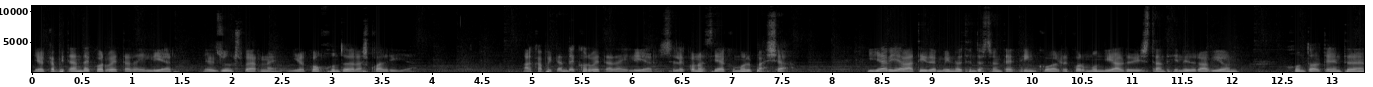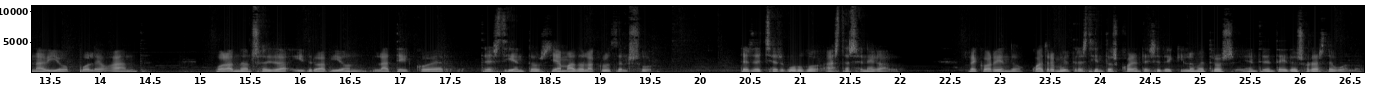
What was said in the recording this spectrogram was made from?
y el capitán de corbeta Dailier el Jules Verne y el conjunto de la escuadrilla. Al capitán de corbeta Dailier se le conocía como el Pasha, y ya había batido en 1935 el récord mundial de distancia en hidroavión junto al teniente de navío Paul Brandt, volando en su hidroavión la Tecoer 300 llamado la Cruz del Sur, desde Cherburgo hasta Senegal, recorriendo 4.347 kilómetros en 32 horas de vuelo.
